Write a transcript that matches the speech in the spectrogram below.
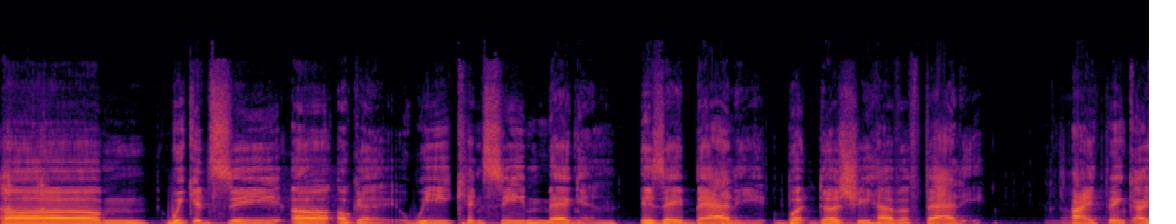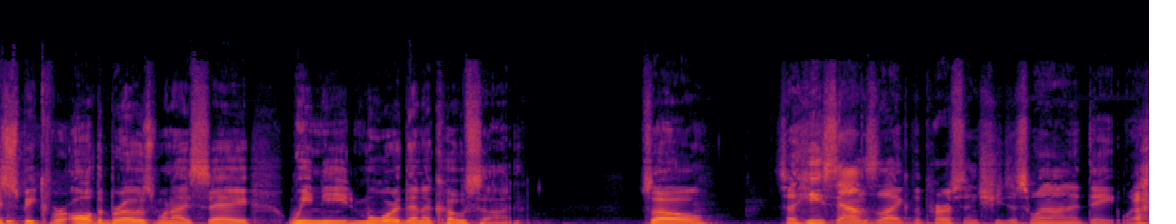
um, we could see. Uh, okay, we can see Megan is a baddie, but does she have a fatty? I think I speak for all the bros when I say we need more than a cosign. So, so he sounds like the person she just went on a date with.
